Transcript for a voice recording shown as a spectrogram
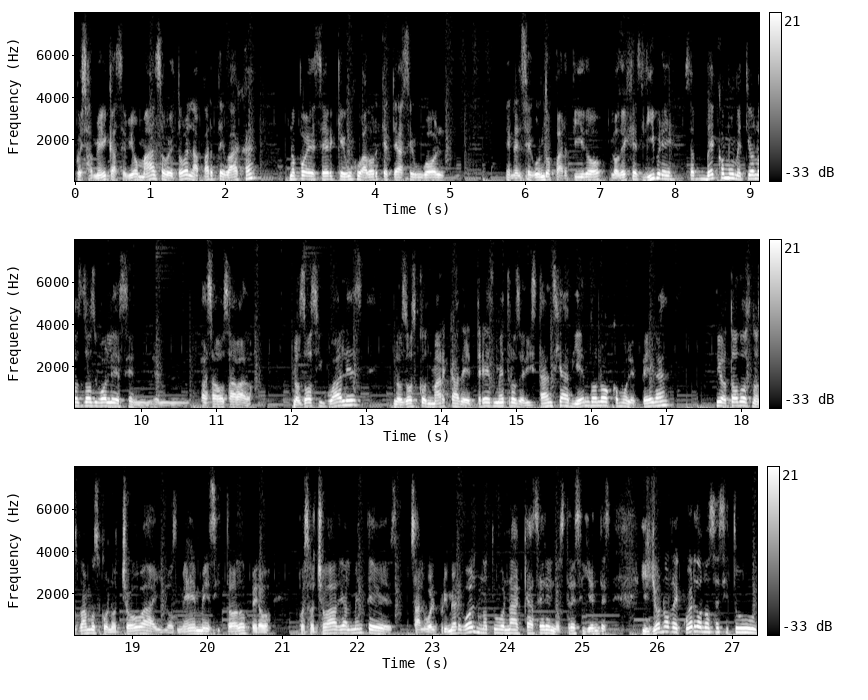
pues América se vio mal, sobre todo en la parte baja. No puede ser que un jugador que te hace un gol en el segundo partido lo dejes libre. O sea, ve cómo metió los dos goles en el pasado sábado. Los dos iguales, los dos con marca de tres metros de distancia, viéndolo, cómo le pega digo, todos nos vamos con Ochoa y los memes y todo, pero pues Ochoa realmente, salvo el primer gol, no tuvo nada que hacer en los tres siguientes. Y yo no recuerdo, no sé si tú,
